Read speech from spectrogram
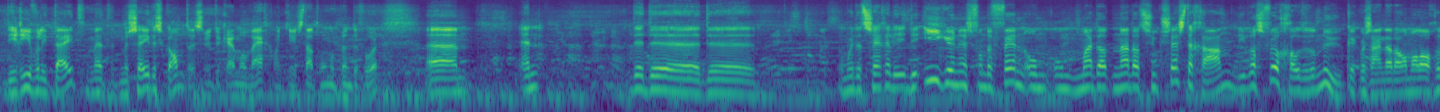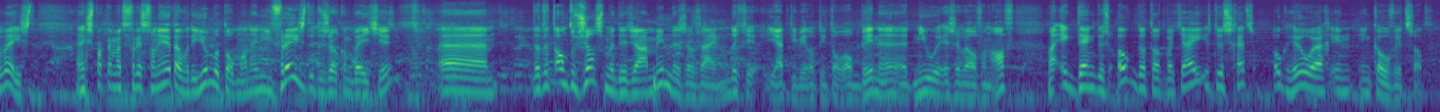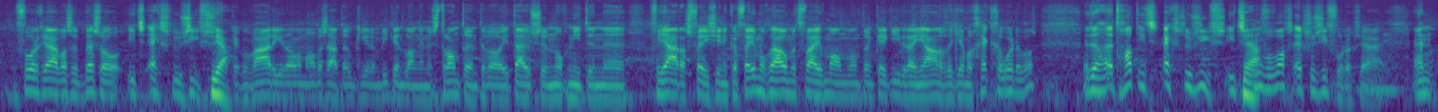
die rivaliteit met het Mercedes-kamp. Dat is natuurlijk helemaal weg, want je staat 100 punten voor. Ehm, en de, de, de, hoe moet je dat zeggen? De, de eagerness van de fan om, om maar dat, naar dat succes te gaan, die was veel groter dan nu. Kijk, we zijn daar allemaal al geweest. En ik sprak daar met Frits van Eert over, de Jumbo-topman. En die vreesde dus ook een beetje eh, dat het enthousiasme dit jaar minder zou zijn. Omdat je, je hebt die wereldtitel al binnen, het nieuwe is er wel van af. Maar ik denk dus ook dat dat wat jij dus schetst ook heel erg in, in COVID zat. Vorig jaar was het best wel iets exclusiefs. Ja. Kijk, we waren hier allemaal. We zaten ook hier een weekend lang in een strandtent. Terwijl je thuis eh, nog niet een eh, verjaardagsfeestje in een café mocht houden met vijf man. Want dan keek iedereen je aan of dat je helemaal gek geworden was. Het, het had iets exclusiefs. Iets Ja. onverwachts exclusief vorig jaar. En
